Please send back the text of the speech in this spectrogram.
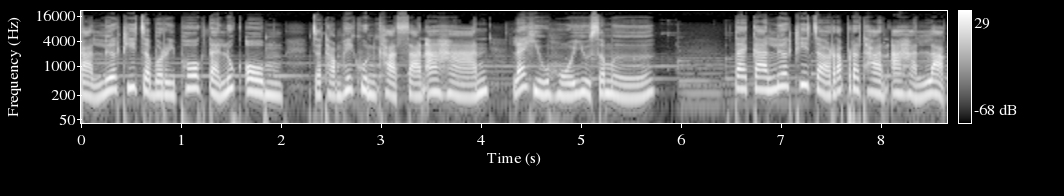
การเลือกที่จะบริโภคแต่ลูกอม จะทำให้คุณขาดสารอาหาร และหิวโหยอยู่เสมอ แต่การเลือกที่จะรับประทานอาหารหลัก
